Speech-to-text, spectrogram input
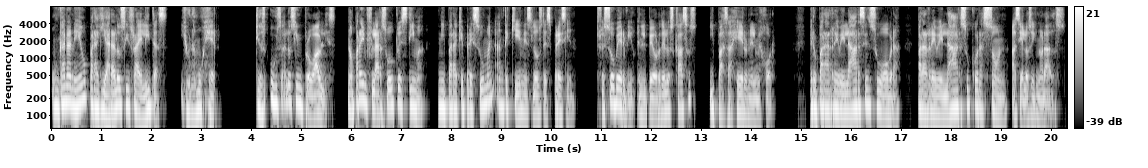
un cananeo para guiar a los israelitas, y una mujer. Dios usa los improbables, no para inflar su autoestima, ni para que presuman ante quienes los desprecian. Eso es soberbio en el peor de los casos y pasajero en el mejor. Pero para revelarse en su obra, para revelar su corazón hacia los ignorados.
